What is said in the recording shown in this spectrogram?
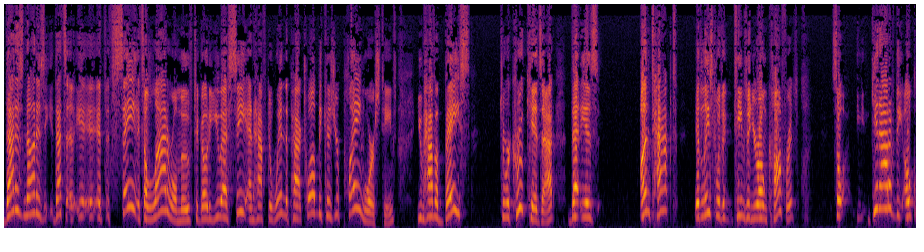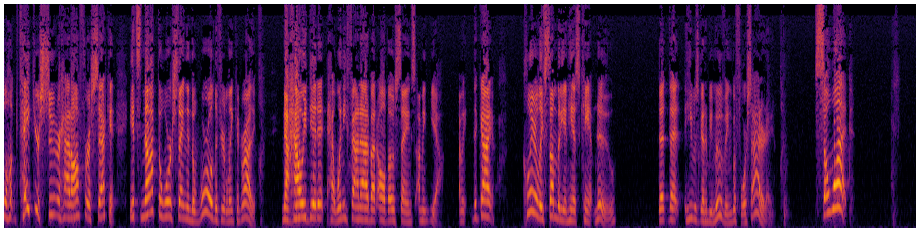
that is not as that's a, it, it's saying it's a lateral move to go to USC and have to win the Pac-12 because you're playing worse teams. You have a base to recruit kids at that is untapped, at least with the teams in your own conference. So get out of the Oklahoma. Take your Sooner hat off for a second. It's not the worst thing in the world if you're Lincoln Riley. Now, how he did it, how when he found out about all those things, I mean, yeah, I mean the guy clearly somebody in his camp knew that that he was going to be moving before Saturday. So what?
